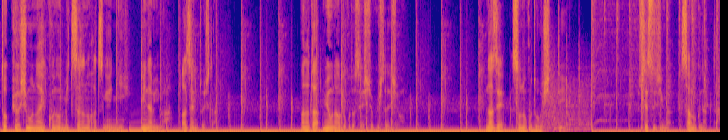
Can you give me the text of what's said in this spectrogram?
突拍子もないこの三貞の発言に南は唖然としたあなた妙な男と接触したでしょう。なぜそのことを知っている？背筋が寒くなった。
